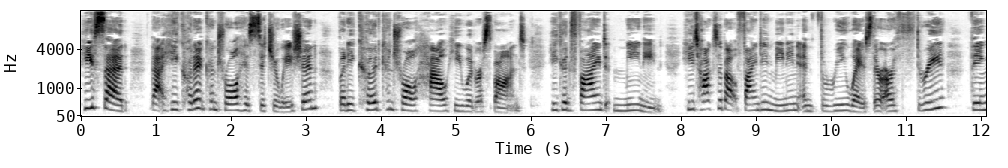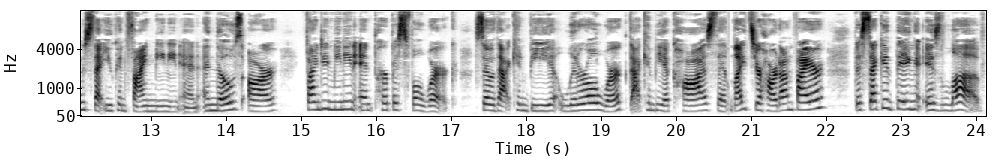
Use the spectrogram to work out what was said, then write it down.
He said that he couldn't control his situation, but he could control how he would respond. He could find meaning. He talked about finding meaning in three ways. There are three things that you can find meaning in, and those are finding meaning in purposeful work. So that can be literal work. That can be a cause that lights your heart on fire. The second thing is love.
